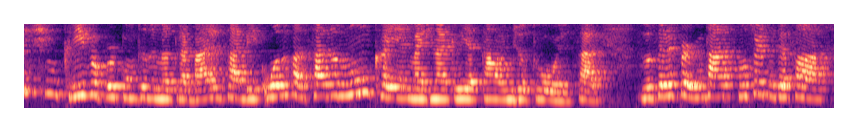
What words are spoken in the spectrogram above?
gente incrível por conta do meu trabalho, sabe? O ano passado eu nunca ia imaginar que eu ia estar onde eu tô hoje, sabe? Se você me perguntasse, com certeza eu ia falar,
